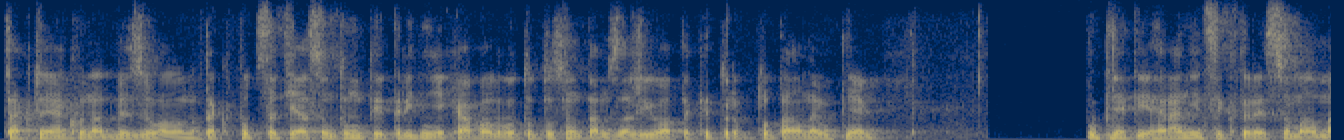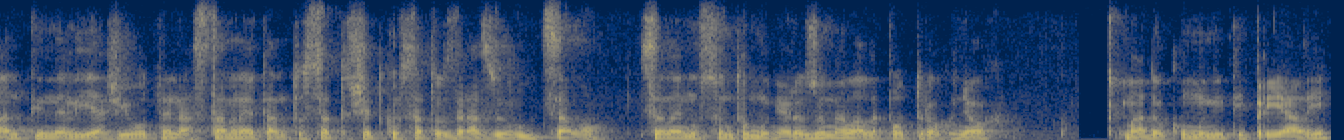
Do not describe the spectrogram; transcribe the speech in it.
Tak to nejako nadvezovalo. No tak v podstate ja som tomu tie tri dni nechápal, lebo toto som tam zažíval, také totálne úplne úplne tie hranice, ktoré som mal mantinely a životné nastavené, tam to sa, všetko sa to zrazu rúcalo. Celému som tomu nerozumel, ale po troch dňoch ma do komunity prijali.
